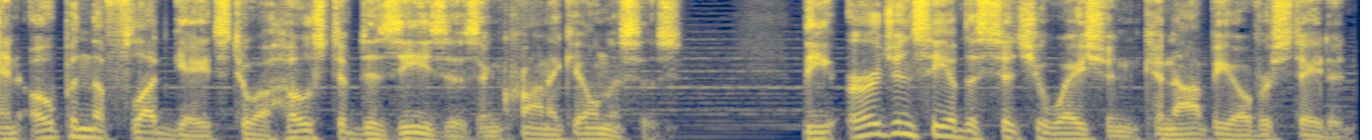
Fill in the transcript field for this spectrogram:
and open the floodgates to a host of diseases and chronic illnesses. The urgency of the situation cannot be overstated.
